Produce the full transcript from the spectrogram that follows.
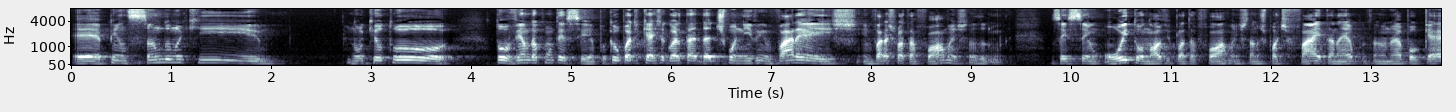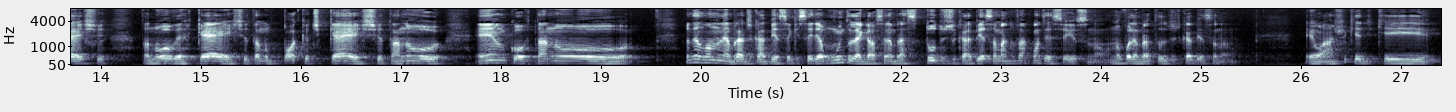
é, pensando no que no que eu tô tô vendo acontecer, porque o podcast agora está tá disponível em várias, em várias plataformas, tá não sei se são oito ou nove plataformas, está no Spotify, está na, tá no Applecast, está no Overcast, está no Pocketcast, está no Anchor, está no... Estou tentando lembrar de cabeça que seria muito legal se lembrasse todos de cabeça, mas não vai acontecer isso não, não vou lembrar todos de cabeça não. Eu acho que, que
